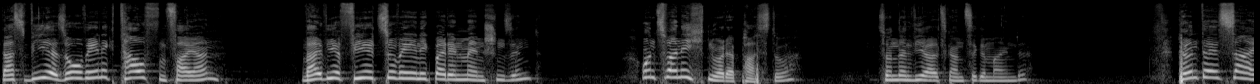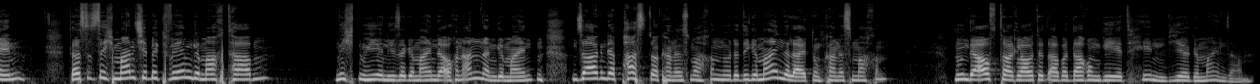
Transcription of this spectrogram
dass wir so wenig Taufen feiern, weil wir viel zu wenig bei den Menschen sind? Und zwar nicht nur der Pastor, sondern wir als ganze Gemeinde. Könnte es sein, dass es sich manche bequem gemacht haben, nicht nur hier in dieser Gemeinde, auch in anderen Gemeinden, und sagen, der Pastor kann es machen oder die Gemeindeleitung kann es machen? Nun, der Auftrag lautet aber, darum geht hin, wir gemeinsam.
